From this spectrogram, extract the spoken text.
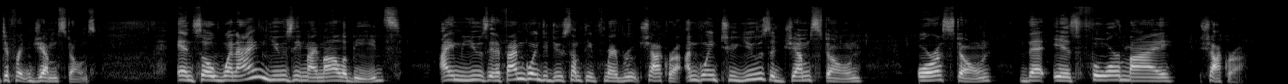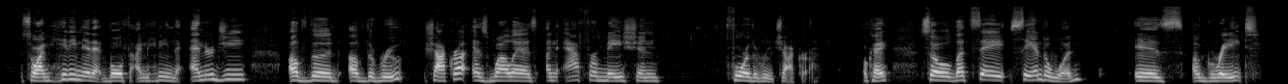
different gemstones. And so when I'm using my mala beads, I'm using if I'm going to do something for my root chakra, I'm going to use a gemstone or a stone that is for my chakra. So I'm hitting it at both. I'm hitting the energy of the of the root chakra as well as an affirmation for the root chakra. Okay? So let's say sandalwood is a great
